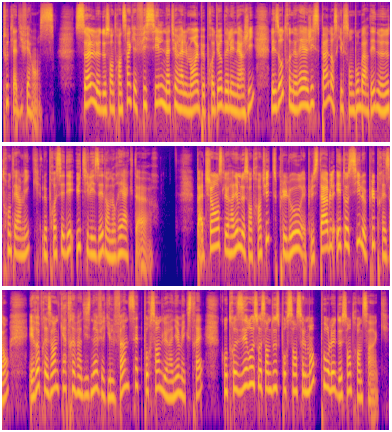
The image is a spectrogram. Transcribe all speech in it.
toute la différence. Seul le 235 est fissile naturellement et peut produire de l'énergie. Les autres ne réagissent pas lorsqu'ils sont bombardés de neutrons thermiques, le procédé utilisé dans nos réacteurs. Pas de chance, l'uranium 238, plus lourd et plus stable, est aussi le plus présent et représente 99,27% de l'uranium extrait contre 0,72% seulement pour le 235.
